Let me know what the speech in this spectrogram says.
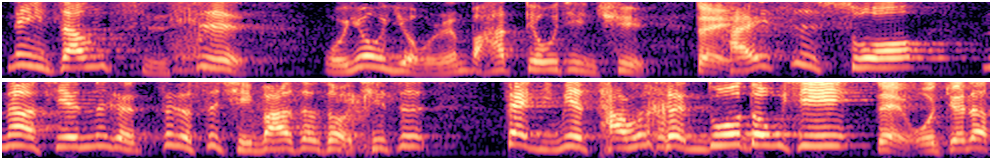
那张纸是我又有人把它丢进去，对，还是说那天那个这个事情发生的时候，其实？在里面藏了很多东西。对，我觉得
